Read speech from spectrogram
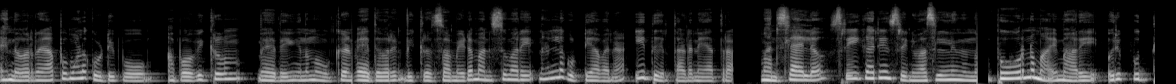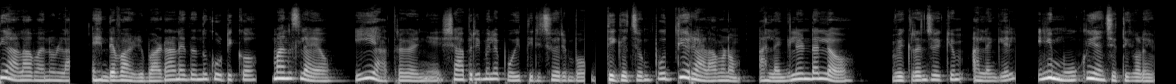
എന്ന് പറഞ്ഞ അപ്പുമോളെ കൂട്ടി പോവും. അപ്പോൾ വിക്രം വേദ ഇങ്ങനെ നോക്കുകയാണ് വേദ പറയും വിക്രം സ്വാമിയുടെ മനസ്സ് മാറി നല്ല കുട്ടിയാവാനാ ഈ തീർത്ഥാടന യാത്ര. മനസ്സിലായല്ലോ? ശ്രീകാര്യൻ ശ്രീനിവാസിൽ നിന്നും പൂർണമായി മാറി ഒരു പുതിയ ആളാവാനുള്ള എന്റെ വഴിപാടാണിതെന്ന് കൂട്ടിക്കോ. മനസ്സിലായോ? ഈ യാത്ര കഴിഞ്ഞ് ശബരിമല പോയി തിരിച്ചു വരുമ്പോ തികച്ചും പുതിയൊരാളാവണം. അല്ലെങ്കിൽ ഉണ്ടല്ലോ വിക്രം ചോദിക്കും അല്ലെങ്കിൽ ഈ മൂക്ക് ഞാൻ ചെത്തിക്കളയും.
